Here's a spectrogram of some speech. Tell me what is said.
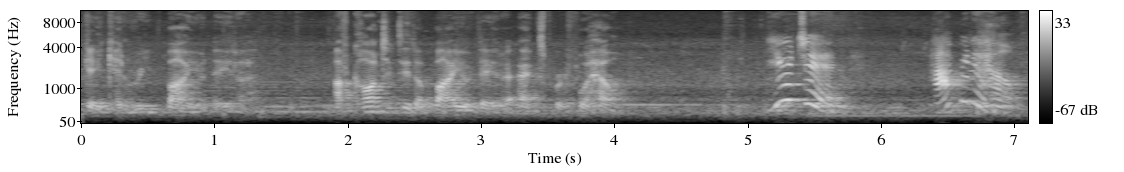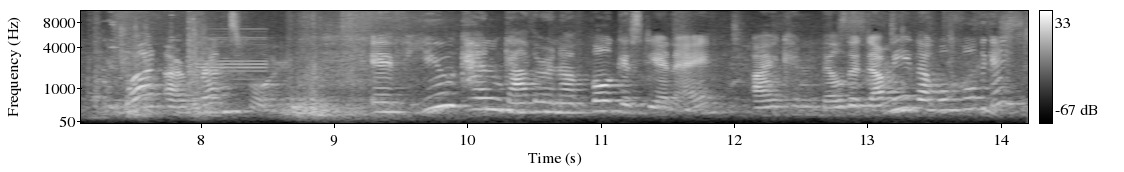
Gate can read bio data. I've contacted a bio data expert for help. Yujin! Happy to help. What are friends for? If you can gather enough bogus DNA, I can build a dummy that will fool the gate.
